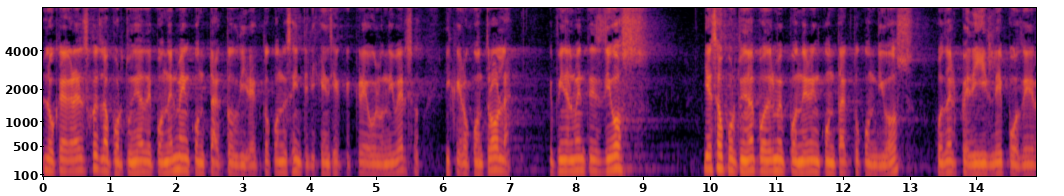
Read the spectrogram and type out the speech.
lo que agradezco es la oportunidad de ponerme en contacto directo con esa inteligencia que creó el universo y que lo controla, que finalmente es Dios. Y esa oportunidad de poderme poner en contacto con Dios, poder pedirle, poder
